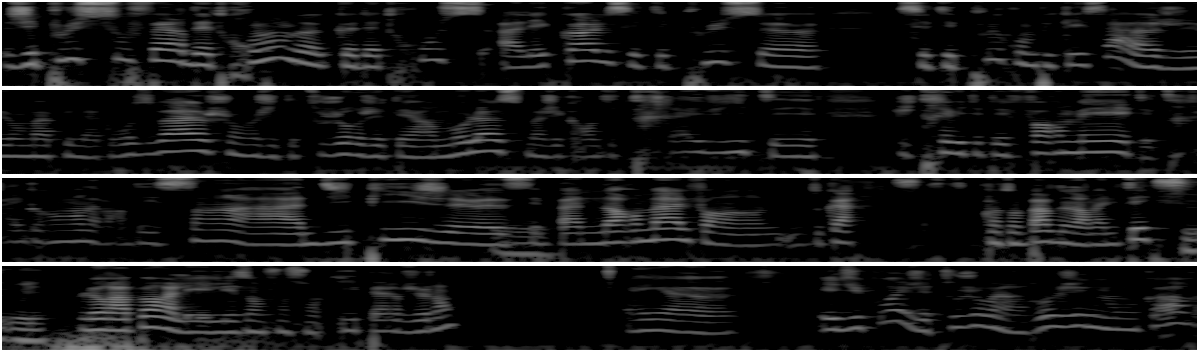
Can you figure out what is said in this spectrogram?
j'ai plus souffert d'être ronde que d'être rousse à l'école. C'était plus. C'était plus compliqué que ça. J'ai- On m'appelait la grosse vache. J'étais toujours, j'étais un molosse. Moi, j'ai grandi très vite et j'ai très vite été formée, été très grande, avoir des seins à 10 piges, euh, c'est pas normal. Enfin, en tout cas, quand on parle de normalité, Oui. le rapport, les, les enfants sont hyper violents. Et, euh, et du coup, ouais, j'ai toujours eu un rejet de mon corps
